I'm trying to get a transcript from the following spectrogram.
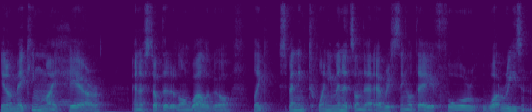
you know, making my hair and I stopped that a long while ago, like spending 20 minutes on that every single day for what reason?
